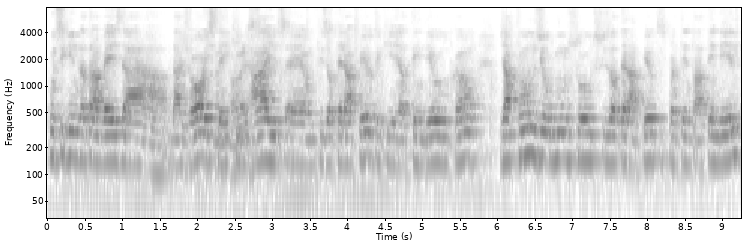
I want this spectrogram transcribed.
conseguindo através da, da Joyce, Da da equipe Joyce. Raios, é um fisioterapeuta que atendeu o Lucão. Já fomos em alguns outros fisioterapeutas para tentar atender ele,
